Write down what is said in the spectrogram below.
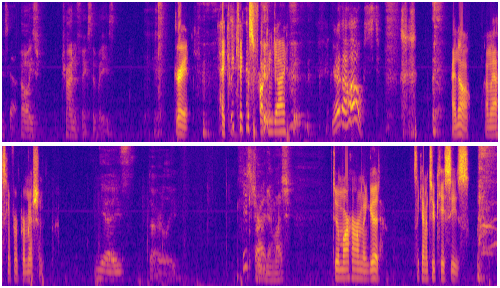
Just got. Oh, he's trying to fix it, but he's. Great. Hey, can we kick this fucking guy? You're the host. I know. I'm asking for permission. Yeah, he's not really He's trying to to do much. Doing more harm than good. It's like having two KCs. Oh,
